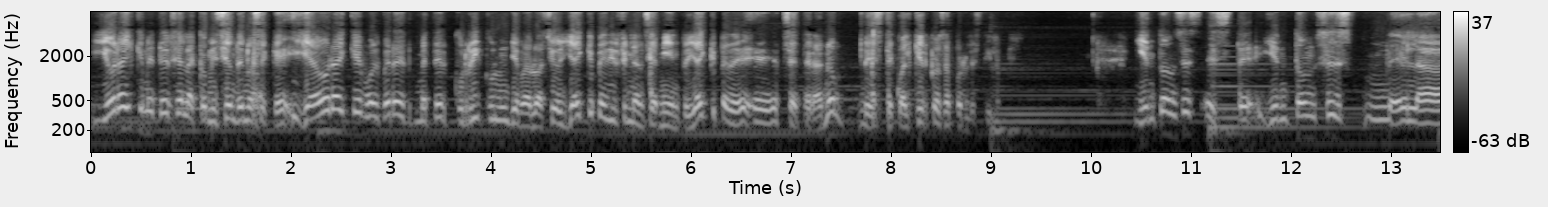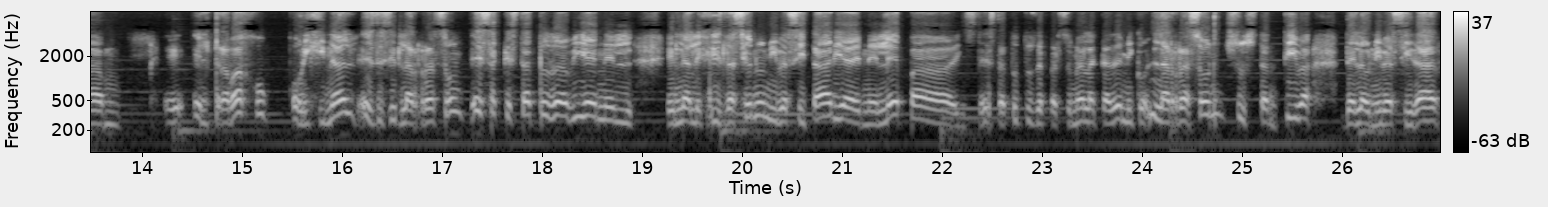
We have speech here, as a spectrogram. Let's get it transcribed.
y ahora hay que meterse a la comisión de no sé qué, y ahora hay que volver a meter currículum y evaluación, y hay que pedir financiamiento, y hay que pedir, eh, etcétera, ¿no? Este, cualquier cosa por el estilo. Y entonces, este, y entonces mm, eh, el trabajo original, es decir, la razón, esa que está todavía en, el, en la legislación universitaria, en el EPA, Estatutos de Personal Académico, la razón sustantiva de la universidad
